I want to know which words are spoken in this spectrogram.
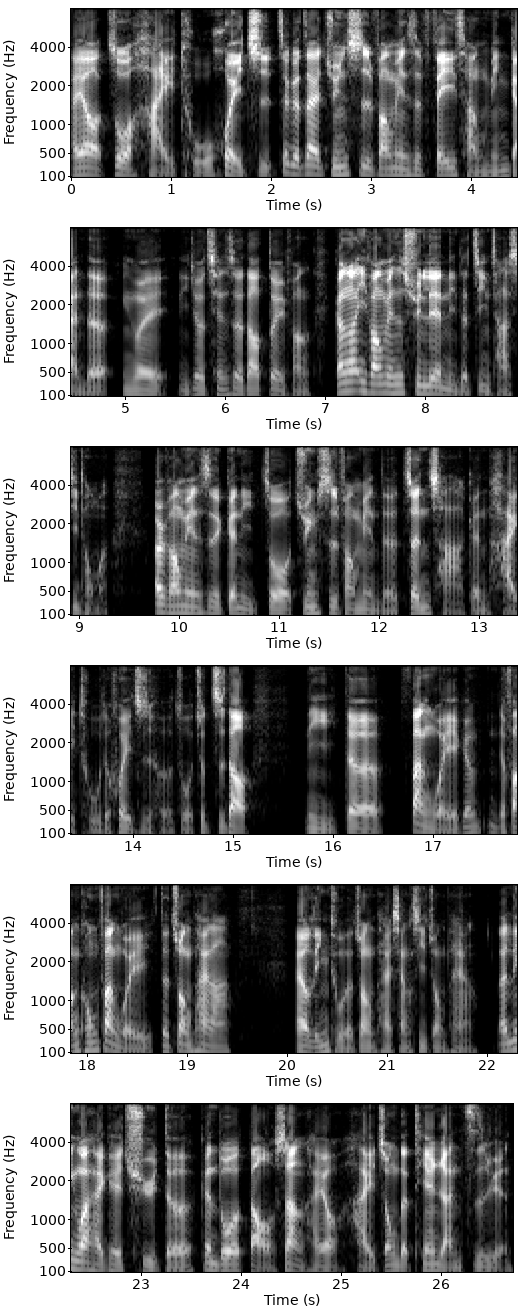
还要做海图绘制。这个在军事方面是非常敏感的，因为你就牵涉到对方。刚刚一方面是训练你的警察系统嘛。二方面是跟你做军事方面的侦查跟海图的绘制合作，就知道你的范围跟你的防空范围的状态啦，还有领土的状态、详细状态啊。那另外还可以取得更多岛上还有海中的天然资源。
